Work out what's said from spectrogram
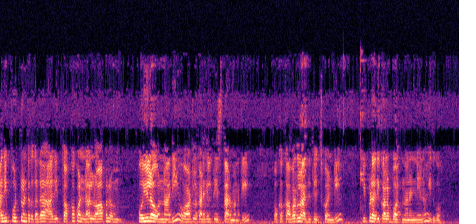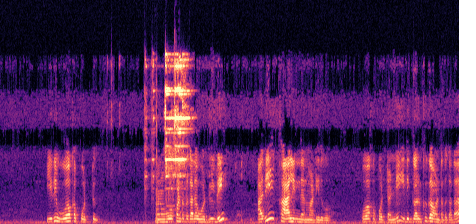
అది పొట్టు ఉంటుంది కదా అది తొక్కకుండా లోపల పొయ్యిలో ఉన్నది హోటల్ కడగలు తీస్తారు మనకి. ఒక కవర్లో అది తెచ్చుకోండి. ఇప్పుడు అది కలపబోతున్నానండి నేను ఇదిగో. ఇది ఊక పొట్టు. మనం ఊక ఉంటుంది కదా వడ్లుది అది కాలింది అనమాట ఇదిగో. ఊక పొట్టు అండి ఇది గరుకుగా ఉంటది కదా.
